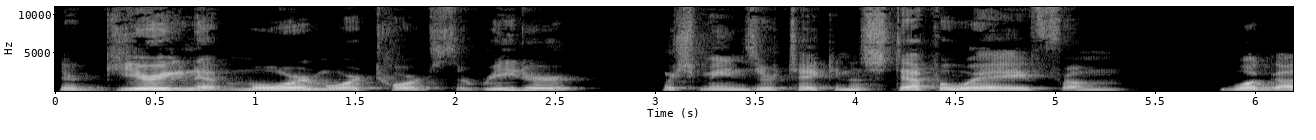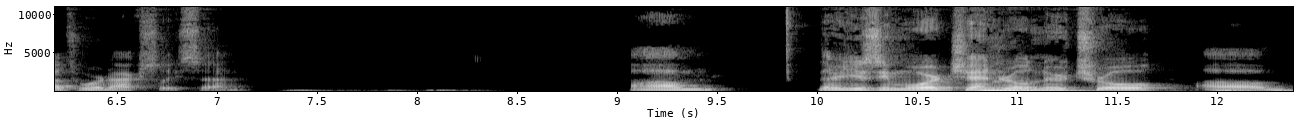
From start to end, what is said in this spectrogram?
they're gearing it more and more towards the reader, which means they're taking a step away from what God's word actually said. Um, they're using more gender neutral um,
